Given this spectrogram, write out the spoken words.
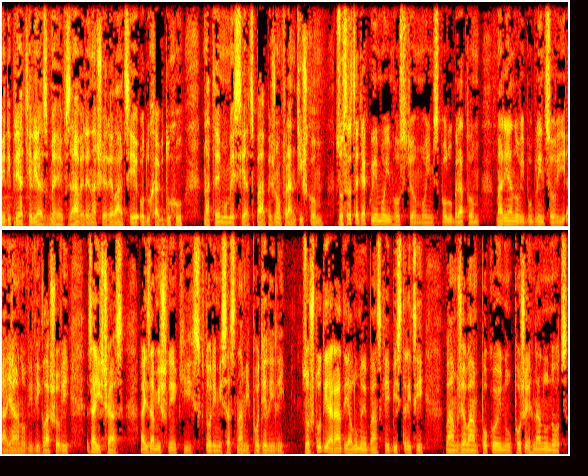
Milí priatelia, sme v závere našej relácie od ducha k duchu na tému Mesiac s pápežom Františkom. Zo srdca ďakujem mojim hostom, mojim spolubratom Marianovi Bublincovi a Jánovi Vyglašovi za ich čas, aj za myšlienky, s ktorými sa s nami podelili. Zo štúdia Rádia Lume v Banskej Bystrici vám želám pokojnú, požehnanú noc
